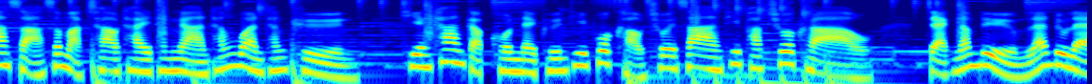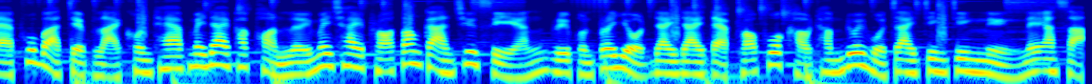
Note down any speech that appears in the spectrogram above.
อาสาสมัครชาวไทยทำงานทั้งวันทั้งคืน เคียงข้างกับคนในพื้นที่พวกเขาช่วยสร้างที่พักชั่วคราว แจกน้ำดื่มและดูแลผู้บาดเจ็บหลายคนแทบไม่ได้พักผ่อนเลยไม่ใช่เพราะต้องการชื่อเสียง หรือผลประโยชน์ใด ๆ แต่เพราะพวกเขาทำด้วยหัวใจจริง ๆ หนึ่ง ในอาสา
